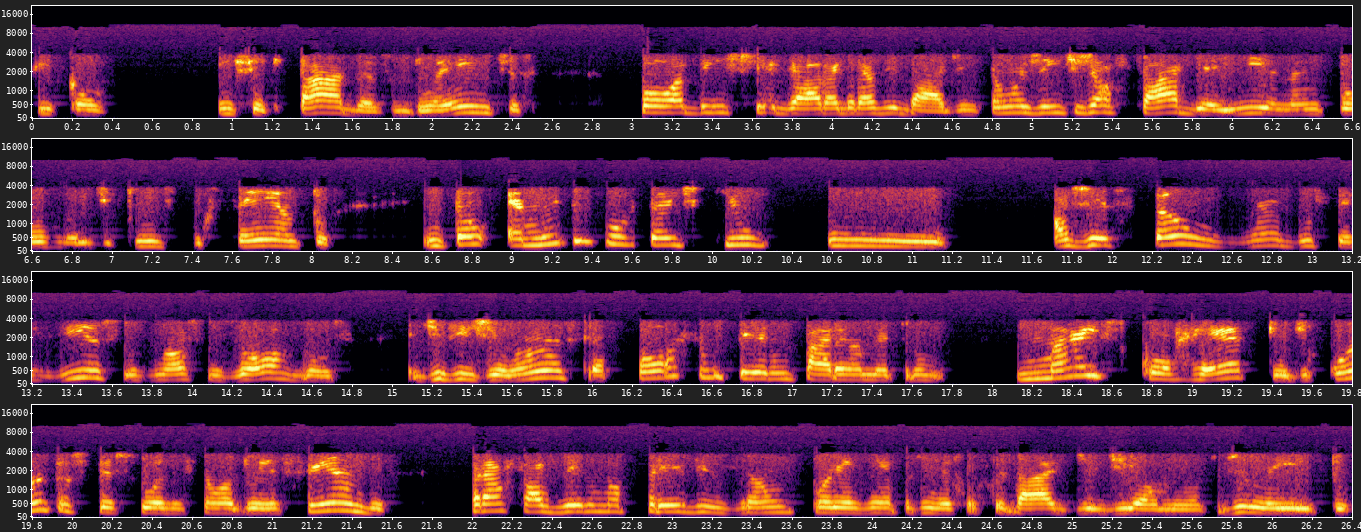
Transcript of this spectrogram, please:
ficam infectadas, doentes, podem chegar à gravidade. Então a gente já sabe aí, né, em torno de 15%. Então é muito importante que o, o a gestão né, dos serviços, nossos órgãos de vigilância, possam ter um parâmetro mais correto de quantas pessoas estão adoecendo para fazer uma previsão, por exemplo, de necessidade de aumento de leito,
